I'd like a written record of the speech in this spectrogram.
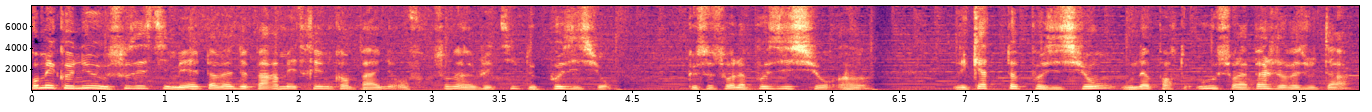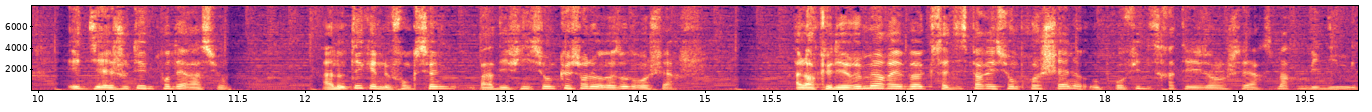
Trop méconnues ou sous-estimées, elles permettent de paramétrer une campagne en fonction d'un objectif de position, que ce soit la position 1, les 4 top positions ou n'importe où sur la page de résultats et d'y ajouter une pondération. A noter qu'elle ne fonctionne par définition que sur le réseau de recherche. Alors que des rumeurs évoquent sa disparition prochaine au profit des stratégies d'enchères smart bidding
